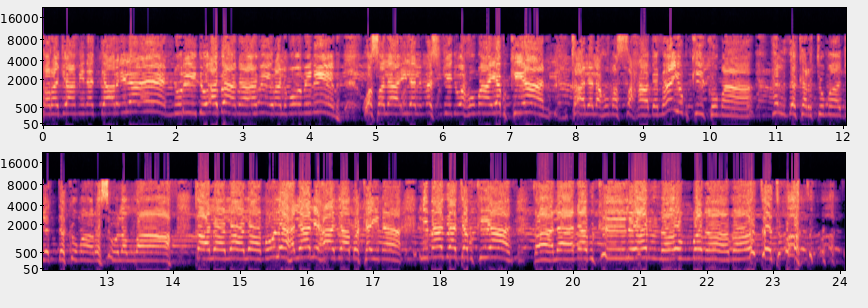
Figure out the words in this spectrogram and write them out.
خرجا من الدار إلى أين؟ نريد أبانا أمير المؤمنين. وصلا إلى المسجد وهما يبكيان. قال لهما الصحابة ما يبكيكما؟ هل ذكرتما جدكما رسول الله? قال لا لا مو لا, لا لهذا بكينا. لماذا تبكيان؟ قال نبكي لأن أمنا ماتت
